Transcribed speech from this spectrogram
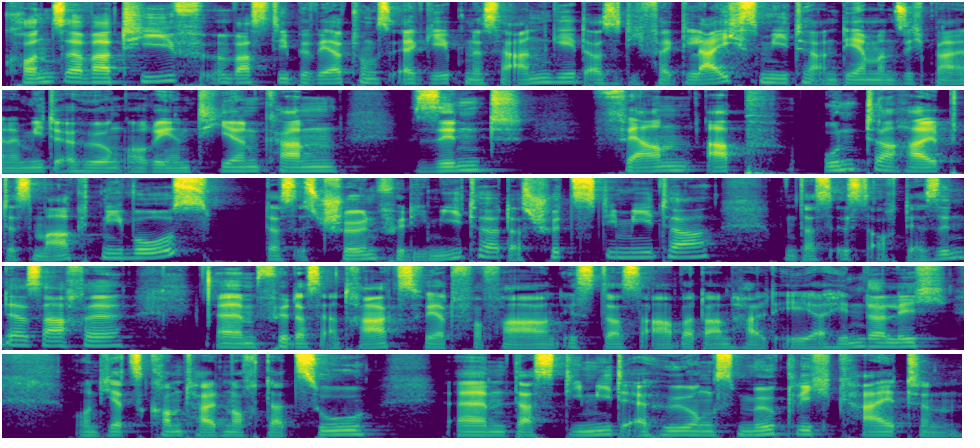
konservativ, was die Bewertungsergebnisse angeht. Also die Vergleichsmiete, an der man sich bei einer Mieterhöhung orientieren kann, sind fernab unterhalb des Marktniveaus. Das ist schön für die Mieter, das schützt die Mieter und das ist auch der Sinn der Sache. Ähm, für das Ertragswertverfahren ist das aber dann halt eher hinderlich. Und jetzt kommt halt noch dazu, ähm, dass die Mieterhöhungsmöglichkeiten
